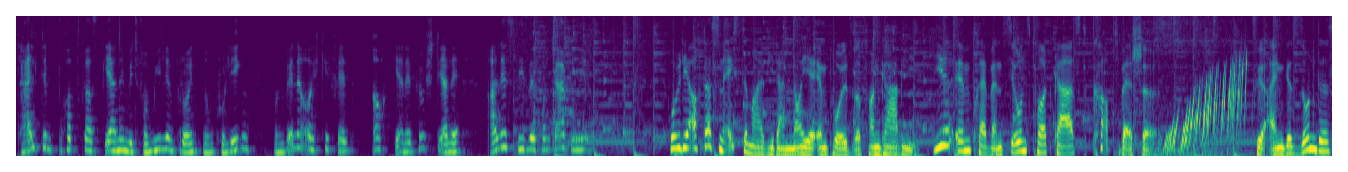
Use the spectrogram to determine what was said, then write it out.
Teilt den Podcast gerne mit Familien, Freunden und Kollegen und wenn er euch gefällt, auch gerne 5 Sterne. Alles Liebe von Gabi. Hol dir auch das nächste Mal wieder neue Impulse von Gabi hier im Präventionspodcast Kopfwäsche. Für ein gesundes,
